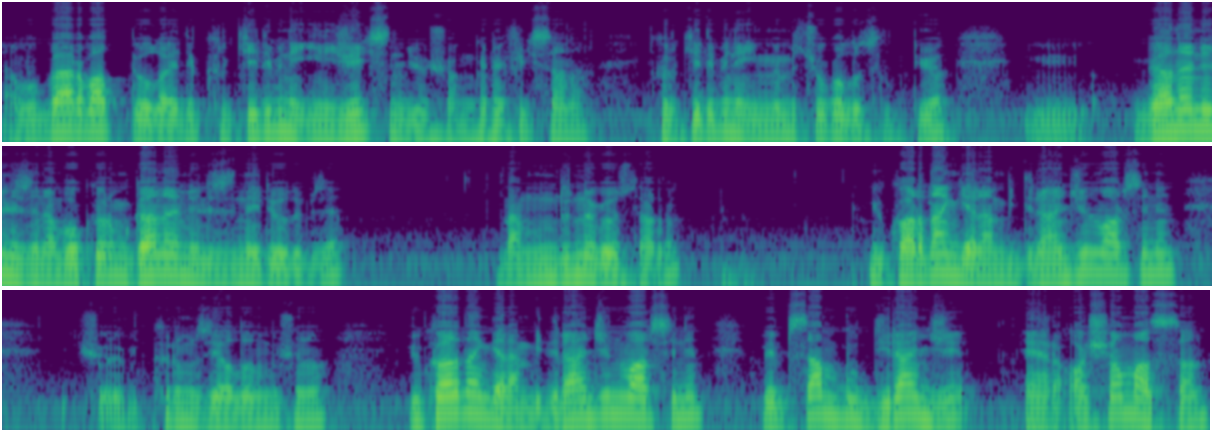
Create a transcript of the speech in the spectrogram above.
Ya bu berbat bir olaydı. 47 bine ineceksin diyor şu an grafik sana. 47 bine inmemiz çok olasılık diyor. Ee, GAN analizine bakıyorum. GAN analizi ne diyordu bize? Ben bunu dün de gösterdim. Yukarıdan gelen bir direncin var senin. Şöyle bir kırmızıya alalım şunu. Yukarıdan gelen bir direncin var senin. Ve sen bu direnci eğer aşamazsan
